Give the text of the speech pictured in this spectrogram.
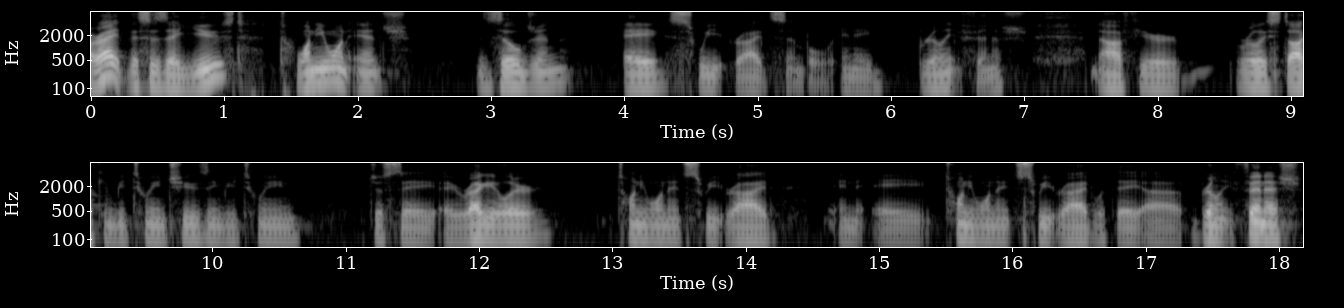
All right, this is a used 21 inch Zildjian A Sweet Ride cymbal in a brilliant finish. Now, if you're really stuck in between choosing between just a, a regular 21 inch Sweet Ride and a 21 inch Sweet Ride with a uh, brilliant finish,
